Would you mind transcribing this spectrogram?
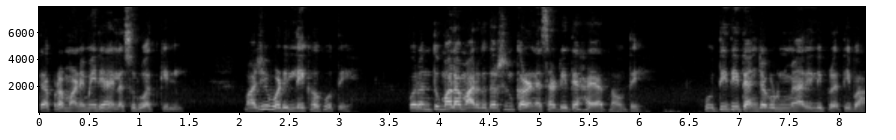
त्याप्रमाणे मी लिहायला सुरुवात केली. माझे वडील लेखक होते परंतु मला मार्गदर्शन करण्यासाठी ते हयात नव्हते. होती ती त्यांच्याकडून मिळालेली प्रतिभा.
